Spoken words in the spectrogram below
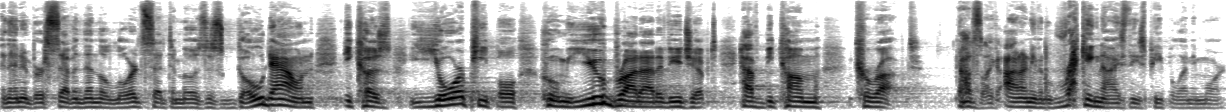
And then in verse 7, then the Lord said to Moses, Go down because your people, whom you brought out of Egypt, have become corrupt. God's like, I don't even recognize these people anymore.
